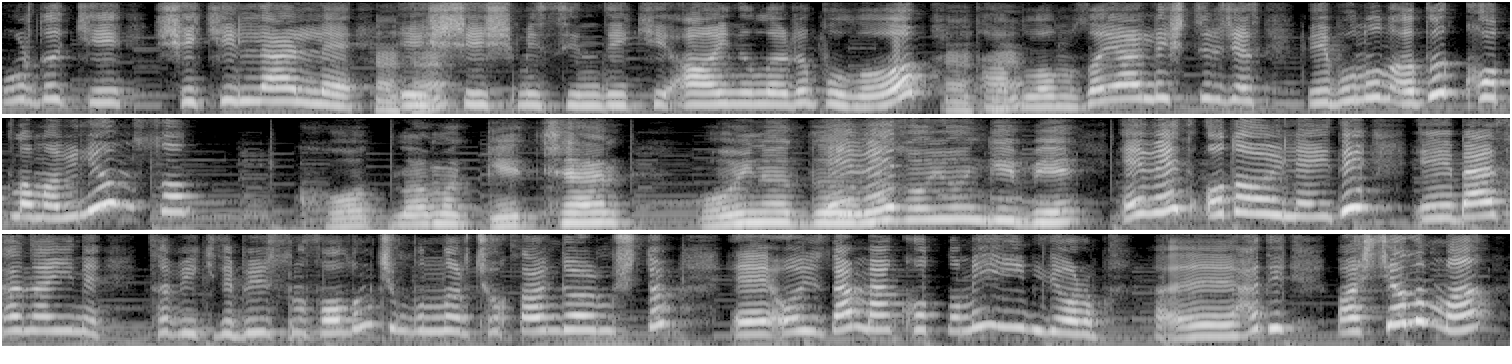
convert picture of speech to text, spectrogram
buradaki şekillerle Hı hı. eşleşmesindeki aynıları bulup Hı hı. tablomuza yerleştireceğiz. Ve bunun adı kodlama biliyor musun? Kodlama geçen oynadığımız Evet. oyun gibi. Evet o da öyleydi. Ee, ben senden yine tabii ki de bir sınıf olduğum için bunları çoktan görmüştüm. Ee, o yüzden ben kodlamayı iyi biliyorum. Ee, hadi başlayalım mı?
